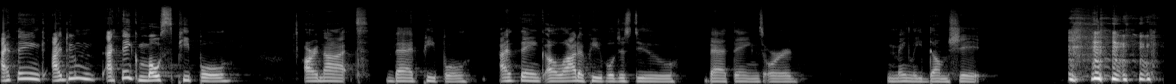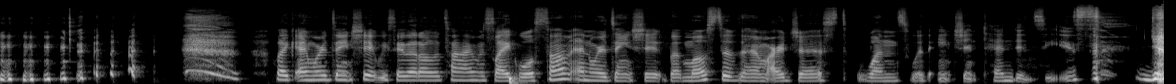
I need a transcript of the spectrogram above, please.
I think i do i think most people are not bad people I think a lot of people just do bad things or mainly dumb shit. like N words ain't shit. We say that all the time. It's like, well, some N words ain't shit, but most of them are just ones with ancient tendencies. you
